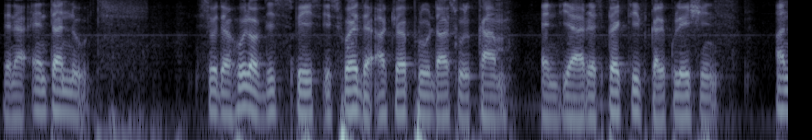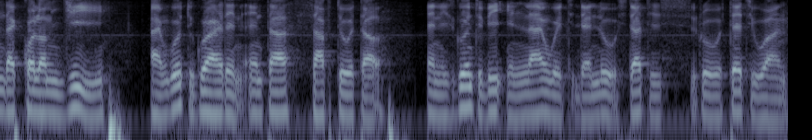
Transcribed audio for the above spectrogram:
then I enter notes. So the whole of this space is where the actual products will come and their respective calculations. Under column G I'm going to go ahead and enter subtotal and it's going to be in line with the notes that is row 31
